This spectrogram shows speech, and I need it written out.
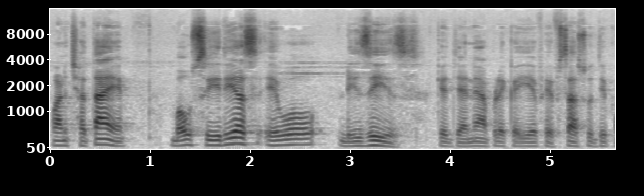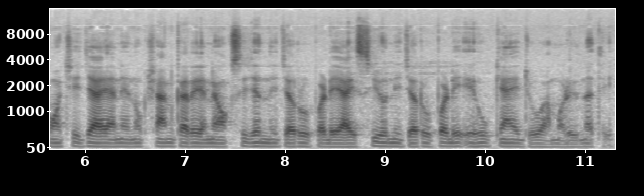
પણ છતાંય બહુ સિરિયસ એવો ડિઝીઝ કે જેને આપણે કહીએ ફેફસા સુધી પહોંચી જાય અને નુકસાન કરે અને ઓક્સિજનની જરૂર પડે આઈસીયુની જરૂર પડે એવું ક્યાંય જોવા મળ્યું નથી.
